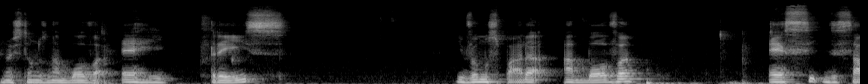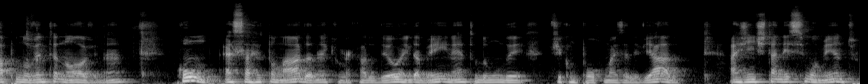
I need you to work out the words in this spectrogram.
Nós estamos na BOVA R3 e vamos para a BOVA S de sapo 99, né? Com essa retomada né, que o mercado deu, ainda bem, né, todo mundo fica um pouco mais aliviado, a gente está nesse momento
